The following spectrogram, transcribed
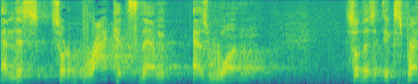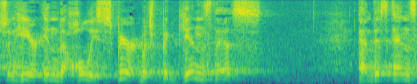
And this sort of brackets them as one. So, the expression here in the Holy Spirit, which begins this, and this ends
